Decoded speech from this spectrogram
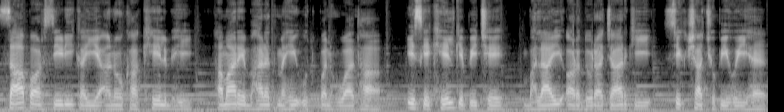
सांप और सीढ़ी का ये अनोखा खेल भी हमारे भारत में ही उत्पन्न हुआ था। इसके खेल के पीछे भलाई और दुराचार की शिक्षा छुपी हुई है।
